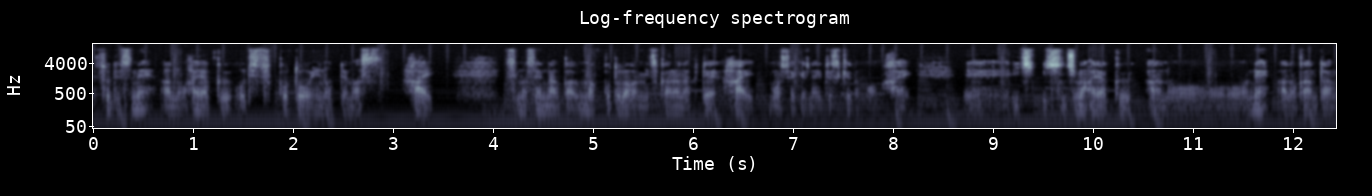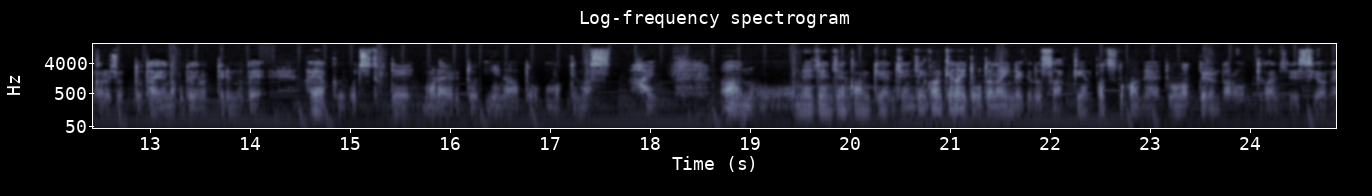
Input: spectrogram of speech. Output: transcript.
ー、そうですね、あの、早く落ち着くことを祈ってます。はい。すいません、なんかうまく言葉が見つからなくて、はい、申し訳ないですけども、はい。えー、一一日も早く、あのー、ね、あの元旦からちょっと大変なことになってるので、早く落ち着いてもらえるといいなと思ってます。はい。あのー、ね、全然関係、全然関係ないってことはないんだけどさ、原発とかね、どうなってるんだろうって感じですよね。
